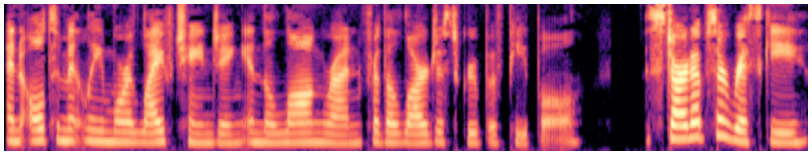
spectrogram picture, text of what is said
and ultimately more life changing in the long run for the largest group of people. Startups are risky,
